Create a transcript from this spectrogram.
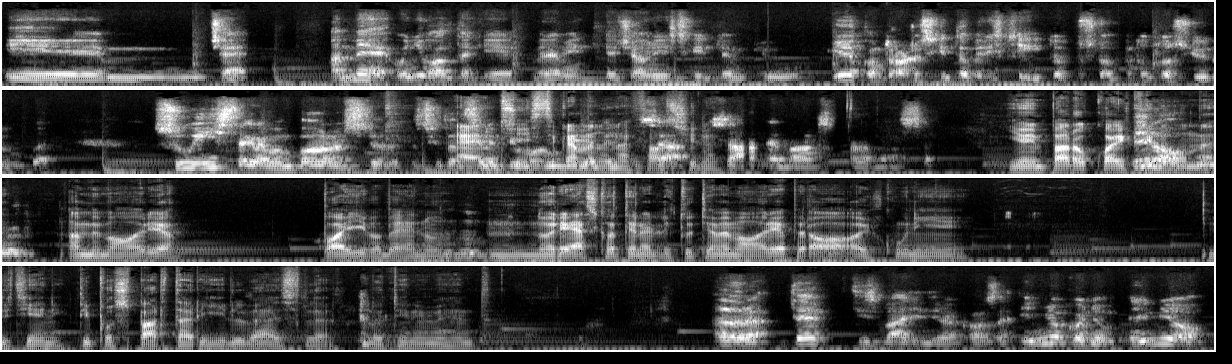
E mh, cioè, a me ogni volta che veramente c'è un iscritto in più, io controllo iscritto per iscritto, soprattutto su YouTube. Su Instagram è un po' una situ- situazione Eh, più Instagram non è facile. Sa, sale, basta, basta. Io imparo qualche Però, nome a memoria, poi vabbè non, Mhm. non riesco a tenerli tutti a memoria, però alcuni li tieni, tipo Spartaril, Wessler, lo tieni in mente. Allora, te ti sbagli di una cosa. Il mio cognome, il mio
